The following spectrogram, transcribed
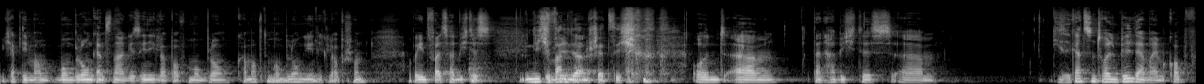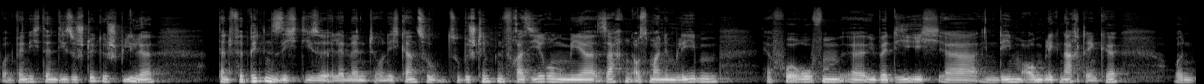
ich habe den Mont Blanc ganz nah gesehen, ich glaube auf dem Mont Blanc, kann man auf den Mont Blanc gehen, ich glaube schon. Aber jedenfalls habe ich das nicht wandern, schätze ich. Und ähm, dann habe ich das, ähm, diese ganzen tollen Bilder in meinem Kopf. Und wenn ich dann diese Stücke spiele, dann verbinden sich diese Elemente und ich kann zu, zu bestimmten Phrasierungen mir Sachen aus meinem Leben hervorrufen, äh, über die ich äh, in dem Augenblick nachdenke. Und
